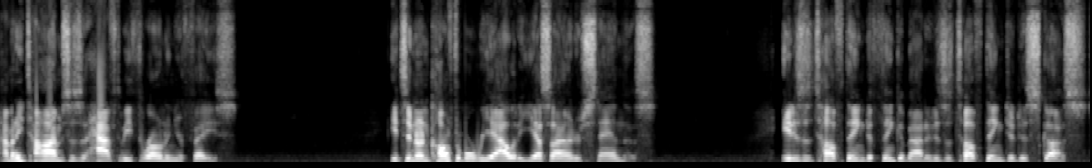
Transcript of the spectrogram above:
How many times does it have to be thrown in your face? It's an uncomfortable reality. Yes, I understand this. It is a tough thing to think about. It is a tough thing to discuss.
